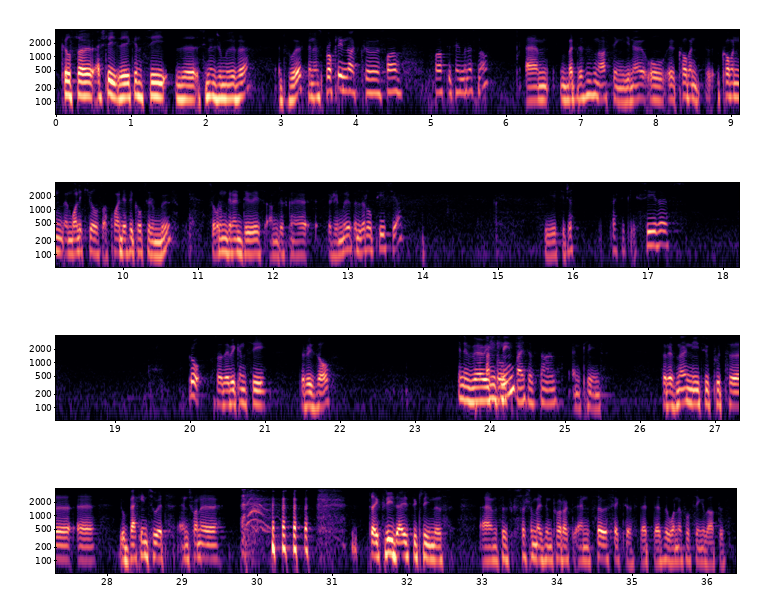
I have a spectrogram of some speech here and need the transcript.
Cool. So actually, there you can see the sealant remover. It worked, and it's probably like uh, five, five to ten minutes now. Um, but this is a nice thing, you know, all uh, carbon, carbon molecules are quite difficult to remove. So what I'm going to do is I'm just going to remove a little piece here for you to just practically see this. Cool. So there we can see the result in a very short space of time. and cleaned. So there's no need to put uh, uh, your back into it and trying to take three days to clean this. Um, so it's such an amazing product and so effective. That, that's a wonderful thing about this.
